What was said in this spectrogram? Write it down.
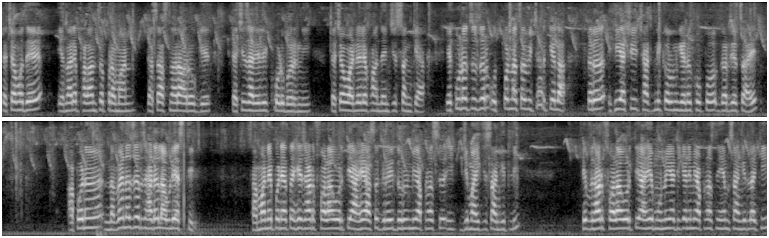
त्याच्यामध्ये येणाऱ्या फळांचं प्रमाण त्याचं असणारं आरोग्य त्याची झालेली खोड भरणी त्याच्या वाढलेल्या फांद्यांची संख्या एकूणच जर उत्पन्नाचा विचार केला तर ही अशी छाटणी करून घेणं खूप गरजेचं आहे. आपण नव्यानं जर झाडं लावली असतील सामान्यपणे आता हे झाड फळावरती आहे असं गृहीत धरून मी आपणास ही जी माहिती सांगितली हे झाड फळावरती आहे म्हणून या ठिकाणी मी आपणास नियम सांगितला की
